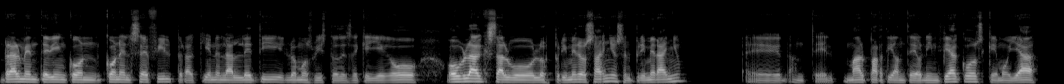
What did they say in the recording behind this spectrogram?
realmente bien con, con el Sheffield, pero aquí en el Atleti lo hemos visto desde que llegó Oblak, salvo los primeros años, el primer año, eh, ante el mal partido ante Olympiacos, que Moya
